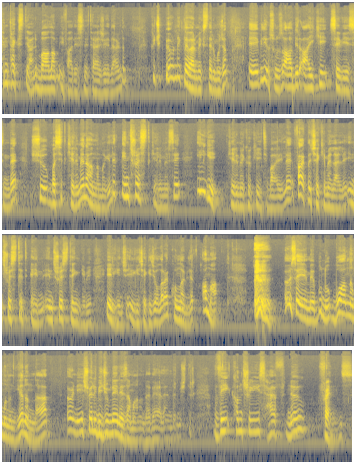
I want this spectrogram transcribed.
context yani bağlam ifadesini tercih ederdim. Küçük bir örnekle vermek isterim hocam. Ee, biliyorsunuz A1, A2 seviyesinde şu basit kelime ne anlama gelir? Interest kelimesi ilgi kelime kökü itibariyle farklı çekimelerle interested in, interesting gibi ilginç, ilgi çekici olarak kullanılabilir. Ama ÖSYM bunu bu anlamının yanında örneğin şöyle bir cümleyle zamanında değerlendirmiştir. The countries have no friends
